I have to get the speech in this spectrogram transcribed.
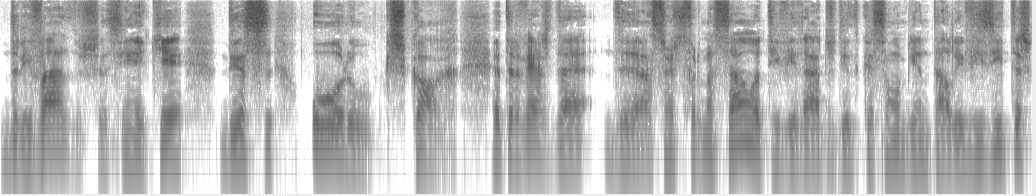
derivados, assim é que é, desse ouro que escorre através Através de, de ações de formação, atividades de educação ambiental e visitas,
